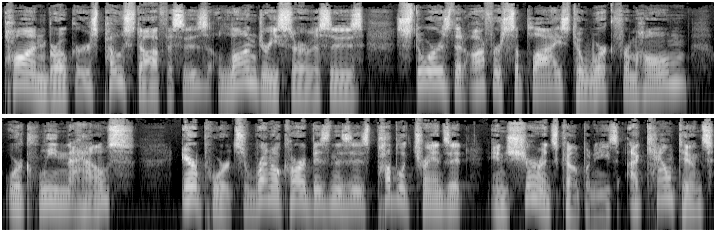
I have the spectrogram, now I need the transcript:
pawnbrokers, post offices, laundry services, stores that offer supplies to work from home or clean the house, airports, rental car businesses, public transit, insurance companies, accountants,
